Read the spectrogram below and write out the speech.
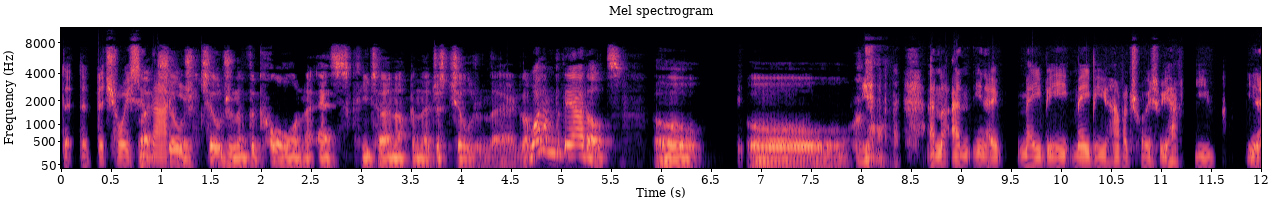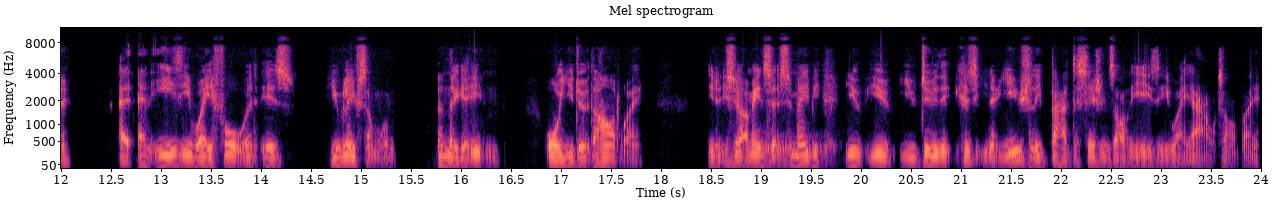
the the, the choice like in that children, is, children of the corn esque you turn up and they're just children there. Like, what happened to the adults? Oh oh. Yeah. And and you know maybe maybe you have a choice where you have you you know a, an easy way forward is you leave someone and they get eaten or you do it the hard way you, know, you see what I mean? So, so maybe you, you, you do the, because, you know, usually bad decisions are the easy way out, aren't they?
